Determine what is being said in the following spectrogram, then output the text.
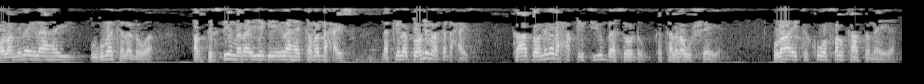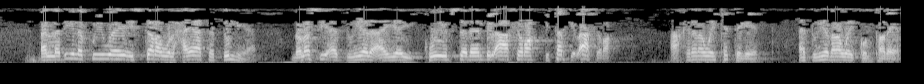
qolanimo ilaahay uguma kala dhowaa abtirsiimana iyagiyo ilaahay kama dhaxayso laakiin addoonnimaa ka dhaxaysa ka addoonnimada xaqiijiyuunbaa soo dhow ka kalena wuu sheeya ulaaika kuwa falkaa sameeya aladiina kuwii weeye ishtaraw alxayaata addunya noloshii adduunyada ayay ku iibsadeen bilaakhira bitarki alaakhira aakhirana way ka tegeen adduunyadana way guntadeen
